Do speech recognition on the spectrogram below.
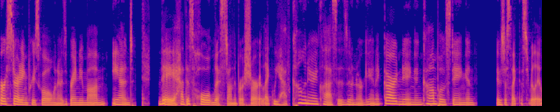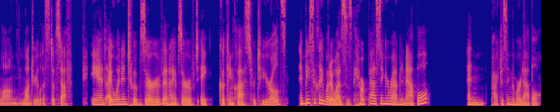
first starting preschool when I was a brand new mom. And they had this whole list on the brochure like, we have culinary classes and organic gardening and composting. And it was just like this really long laundry list of stuff. And I went in to observe, and I observed a cooking class for two year olds. And basically, what it was is they were passing around an apple and practicing the word apple,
